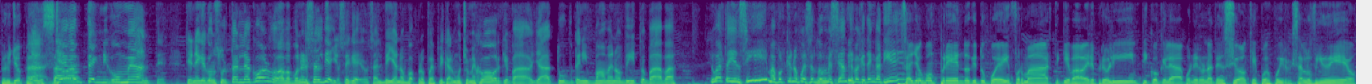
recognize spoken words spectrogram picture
Pero yo Ah, pensaba. Llega un técnico un mes antes, tiene que consultarle a Córdoba para ponerse al día. Yo sé que, o sea, el Villa nos, puede explicar mucho mejor, que pa, ya tú tenés más o menos visto, pa, pa. Igual está ahí encima, ¿por qué no puede ser dos meses antes es para que tenga tiempo? O sea, yo comprendo que tú puedes informarte que va a haber el preolímpico, que le va a poner una atención, que después puedes revisar los videos.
